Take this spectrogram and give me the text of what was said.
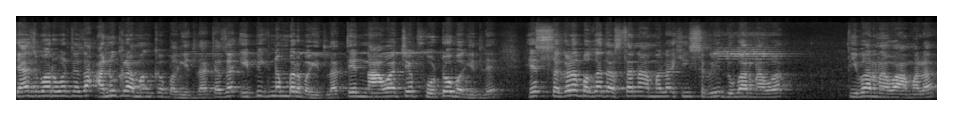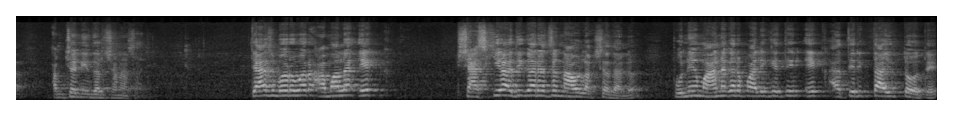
त्याचबरोबर त्याचा अनुक्रमांक बघितला त्याचा इपिक नंबर बघितला ते नावाचे फोटो बघितले हे सगळं बघत असताना आम्हाला ही सगळी दुबार नावं तिबार नावं आम्हाला आमच्या निदर्शनास आली त्याचबरोबर आम्हाला एक शासकीय अधिकाऱ्याचं नाव लक्षात आलं. पुणे महानगरपालिकेतील एक अतिरिक्त आयुक्त होते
